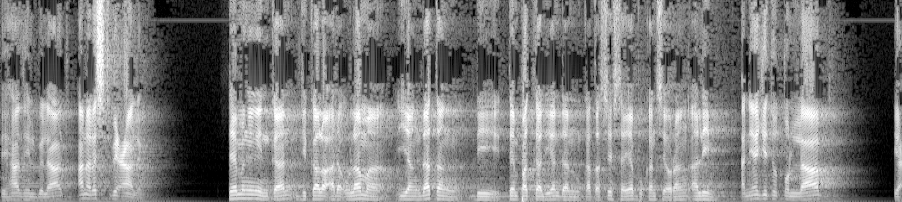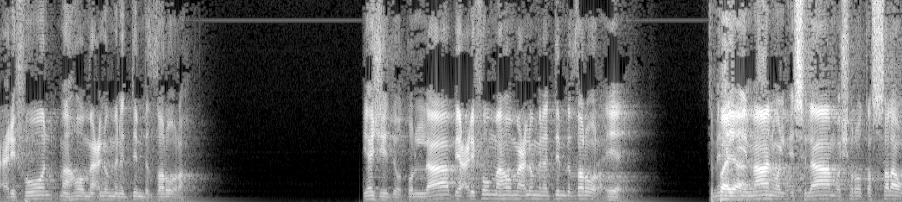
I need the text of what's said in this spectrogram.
في هذه البلاد أنا لست بعالم Saya menginginkan jikalau ada ulama yang datang di tempat kalian dan kata Syekh saya bukan seorang alim. أن يجدوا طلاب يعرفون ما هو معلوم من الدين بالضرورة يجدوا طلاب يعرفون ما هو معلوم من الدين بالضرورة supaya iman wal Islam wa syurut as-salah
